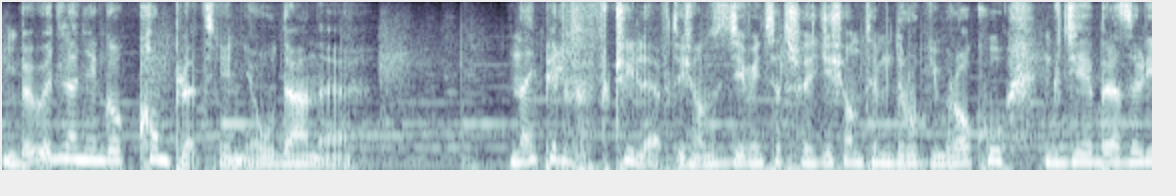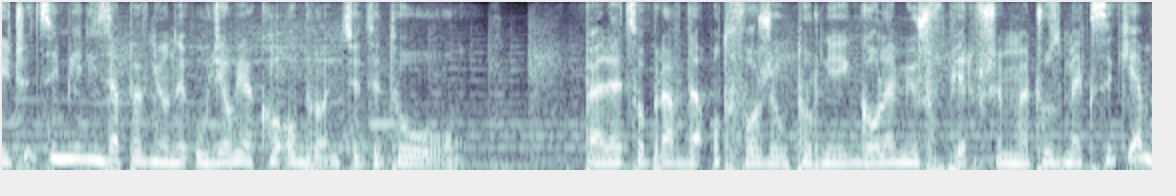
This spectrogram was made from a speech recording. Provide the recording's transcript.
były dla niego kompletnie nieudane. Najpierw w Chile w 1962 roku, gdzie Brazylijczycy mieli zapewniony udział jako obrońcy tytułu. Pele co prawda otworzył turniej golem już w pierwszym meczu z Meksykiem,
